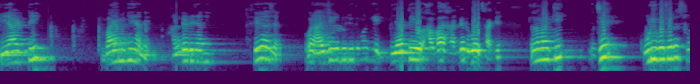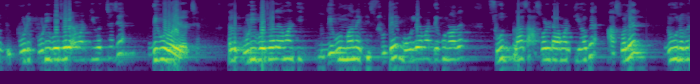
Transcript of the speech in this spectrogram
PRT by আমি কি জানি? হান্ড্রেড জানি। ঠিক আছে? এবার আই ইজিক্যাল টু যদি আমার কি পিআরটি বাই হান্ড্রেড হয়ে থাকে তাহলে আমার কি? যে কুড়ি বছরে কুড়ি কুড়ি বছরে আমার কি হচ্ছে যে দ্বিগুণ হয়ে যাচ্ছে। তাহলে কুড়ি বছরে আমার কি দ্বিগুণ মানে কি? সুদে মূল্যে আমার দ্বিগুণ হবে। সুদ প্লাস আসলটা আমার কি হবে? আসলের দ্বিগুণ হবে।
